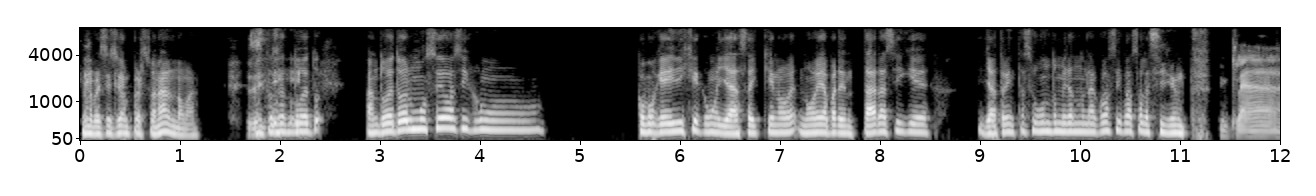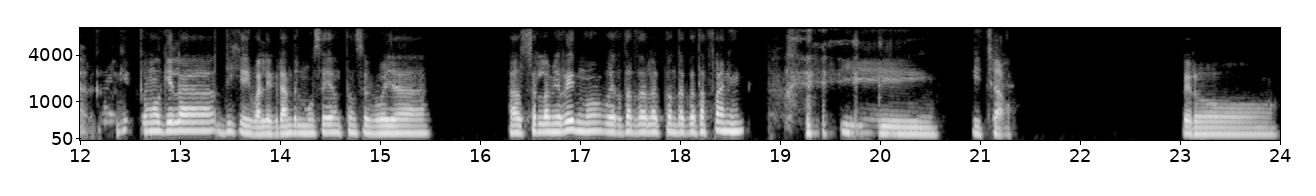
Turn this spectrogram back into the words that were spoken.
Una precisión personal nomás. Entonces anduve, todo el museo así como, como que ahí dije, como ya, sabes que no, no voy a aparentar, así que ya 30 segundos mirando una cosa y paso a la siguiente. Claro. Como que, la dije, vale, grande el museo, entonces voy a, hacerlo a mi ritmo, voy a tratar de hablar con Dakota Fanning y, y chao. Pero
